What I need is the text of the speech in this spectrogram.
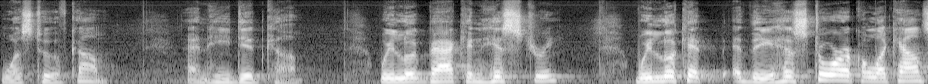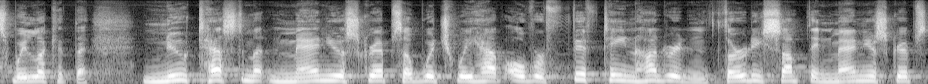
was to have come. And he did come. We look back in history. We look at the historical accounts. We look at the New Testament manuscripts, of which we have over 1,530 something manuscripts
